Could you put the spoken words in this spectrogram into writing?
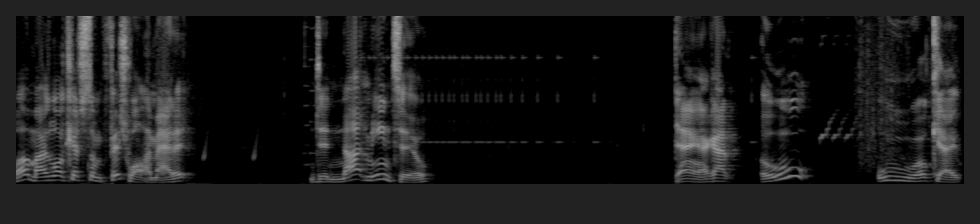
Well, might as well catch some fish while I'm at it. Did not mean to. Dang, I got. Ooh. Ooh, okay.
